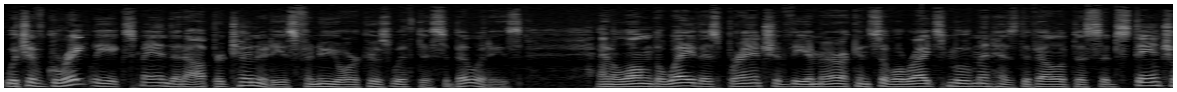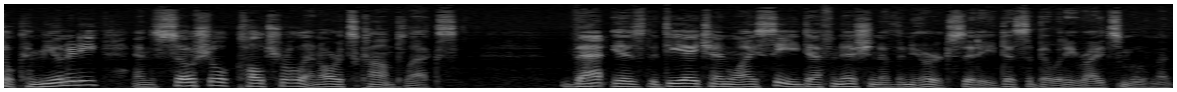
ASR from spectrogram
which have greatly expanded opportunities for New Yorkers with disabilities. And along the way, this branch of the American civil rights movement has developed a substantial community and social, cultural, and arts complex. That is the DHNYC definition of the New York City disability rights movement.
